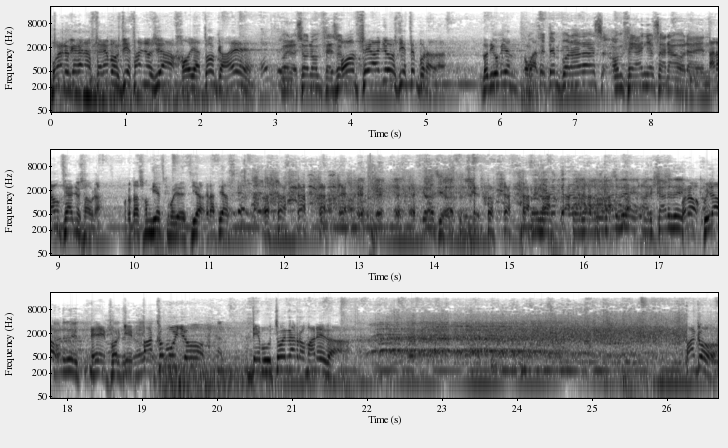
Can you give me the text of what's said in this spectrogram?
Bueno, qué ganas tenemos, 10 años ya, joya, toca, ¿eh? Bueno, son 11, son 11 años, 10 temporadas. ¿Lo digo bien o mal? 11 temporadas, 11 años hará ahora. En... Hará 11 años ahora. Por lo tanto son 10, como yo decía. Gracias. Gracias. alcalde, alcalde. Bueno, cuidado, alcalde, eh, porque pero- Paco Bullo debutó en la Romareda. Paco.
